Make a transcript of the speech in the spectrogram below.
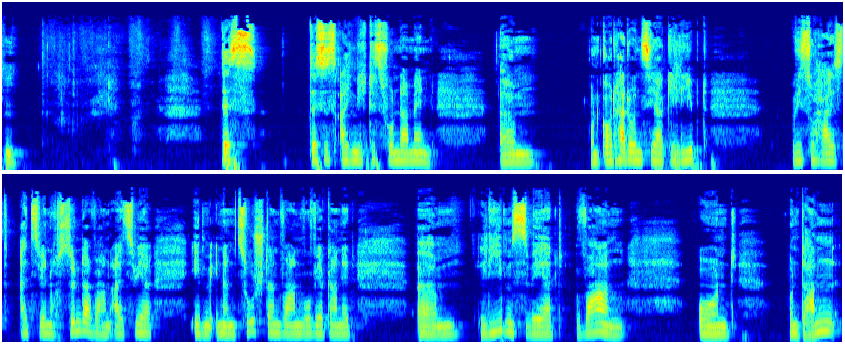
Hm. Das, das ist eigentlich das Fundament. Ähm, und Gott hat uns ja geliebt, wie es so heißt, als wir noch Sünder waren, als wir eben in einem Zustand waren, wo wir gar nicht ähm, liebenswert waren. Und, und dann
